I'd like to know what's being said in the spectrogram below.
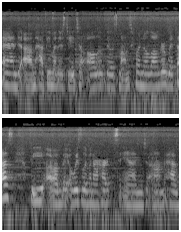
and um, happy Mother's Day to all of those moms who are no longer with us. We um, they always live in our hearts and um, have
